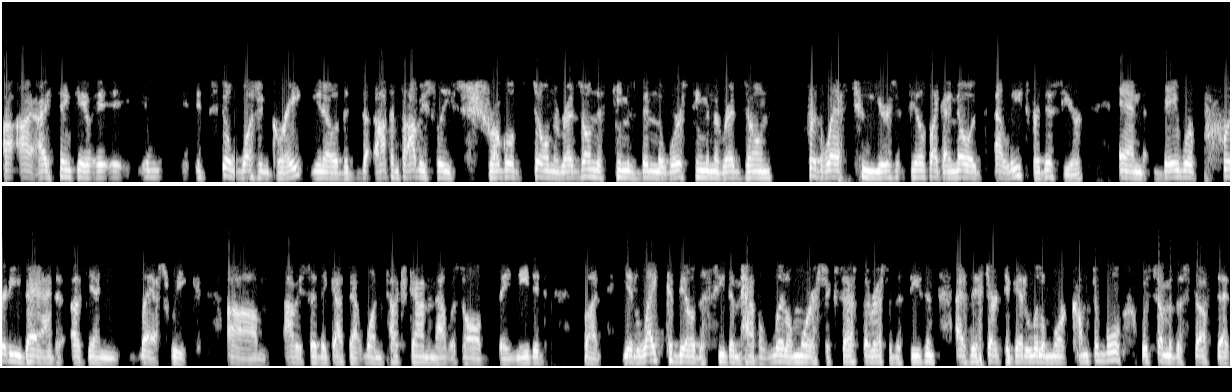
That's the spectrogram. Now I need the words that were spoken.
I, I think it, it, it, still wasn't great. You know, the, the offense obviously struggled still in the red zone. This team has been the worst team in the red zone for the last two years. It feels like I know at least for this year, and they were pretty bad again last week. Um, obviously, they got that one touchdown, and that was all they needed but you'd like to be able to see them have a little more success the rest of the season as they start to get a little more comfortable with some of the stuff that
